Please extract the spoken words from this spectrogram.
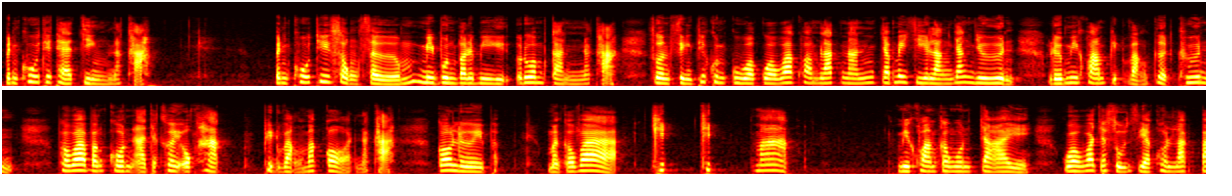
เป็นคู่ที่แท้จริงนะคะ เป็นคู่ที่ส่งเสริมมีบุญบารมีร่วมกันนะคะ ส่วนสิ่งที่คุณกลัวกลัวว่าความรักนั้นจะไม่จีรังยั่งยืน หรือมีความผิดหวังเกิดขึ้น เพราะว่าบางคนอาจจะเคยอกหัก ผิดหวังมาก่อนนะคะ ก็เลยเหมือนกับว่าคิดคิดมาก มีความกังวลใจ กลัวว่าจะสูญเสียคนรักไป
